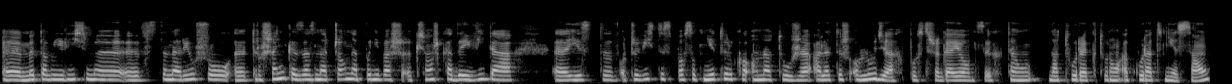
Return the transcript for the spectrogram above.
E, my to mieliśmy w scenariuszu troszeczkę zaznaczone, ponieważ książka Davida jest w oczywisty sposób nie tylko o naturze, ale też o ludziach postrzegających tę naturę, którą akurat nie są.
